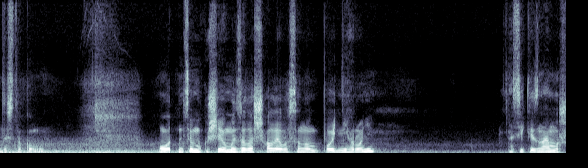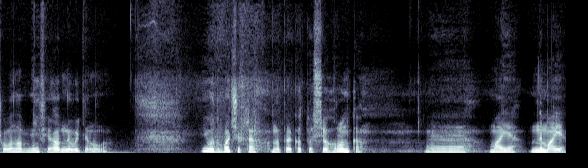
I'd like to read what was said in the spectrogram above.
Десь такому. От, на цьому кущеві ми залишали в основному по одній гроні. Наскільки знаємо, що вона б ніфіга б не витягнула. І от бачите, наприклад, ось гронка е, має, не має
